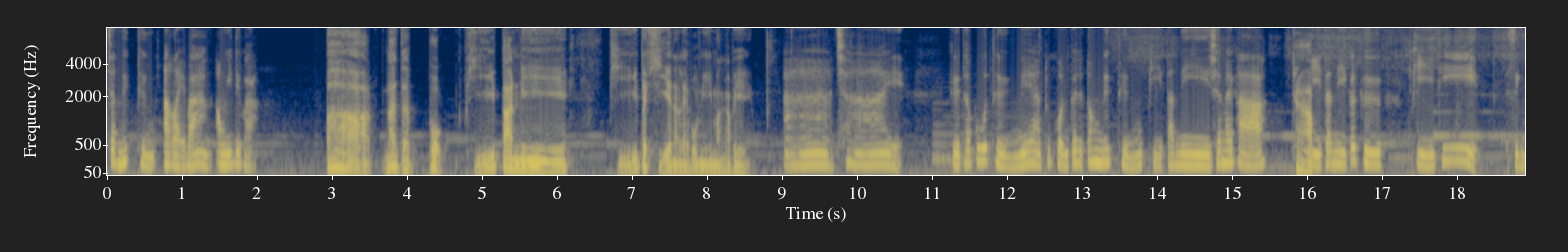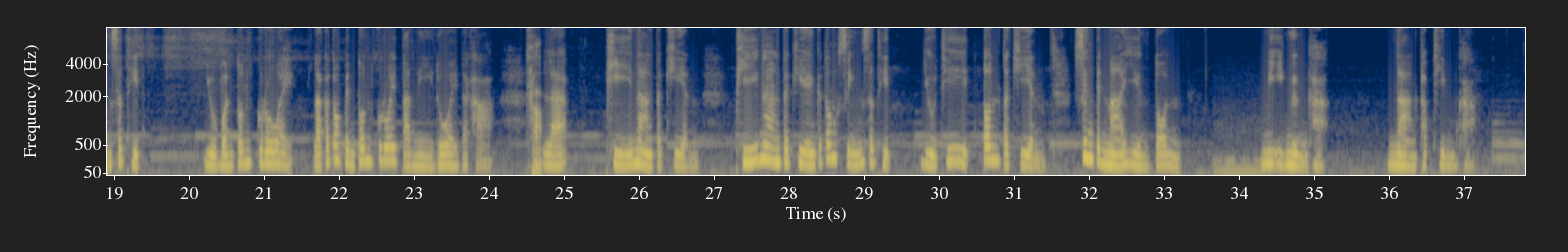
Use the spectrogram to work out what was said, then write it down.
จะนึกถึงอะไรบ้าง เอางี้ดีกว่า อ่า น่าจะพวกผีตานี ผีตะเคียนอะไรพวกนี้มั้งครับพี่ อ่า ใช่ คือถ้าพูดถึงเนี่ย ทุกคนก็จะต้องนึกถึงผีตานีใช่ไหมคะ ครับ ผีตานีก็คือ ผีที่ สิงสถิต อยู่บนต้นกล้วย แล้วก็ต้องเป็นต้นกล้วยตานีด้วยนะคะครับและผีนางตะเคียน ผีนางตะเคียนก็ต้องสิงสถิตอยู่ที่ต้นตะเคียน ซึ่งเป็นไม้ยืนต้น มีอีกหนึ่งค่ะ นางทับทิมค่ะ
